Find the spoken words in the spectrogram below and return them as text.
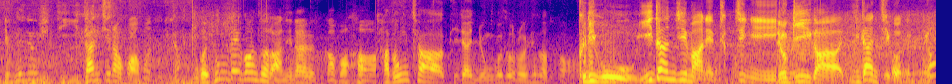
이게 헬리오시티 2단지라고 하거든요. 누가 현대건설 아니랄까봐 자동차 디자인 연구소로 해놨다. 그리고 2단지만의 특징이 여기가 2단지거든요.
